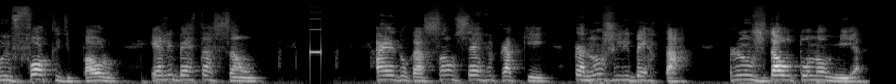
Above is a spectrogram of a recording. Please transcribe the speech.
o enfoque de Paulo é a libertação. A educação serve para quê? Para nos libertar, para nos dar autonomia,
